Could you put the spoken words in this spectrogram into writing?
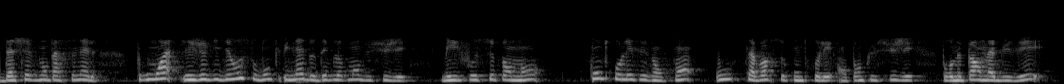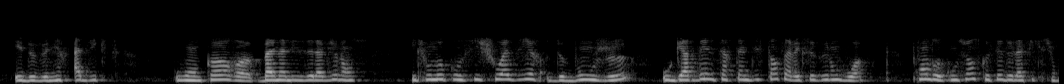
d'achèvement personnel. Pour moi, les jeux vidéo sont donc une aide au développement du sujet, mais il faut cependant contrôler ses enfants ou savoir se contrôler en tant que sujet pour ne pas en abuser et devenir addict, ou encore euh, banaliser la violence. Il faut donc aussi choisir de bons jeux ou garder une certaine distance avec ce que l'on voit, prendre conscience que c'est de la fiction.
